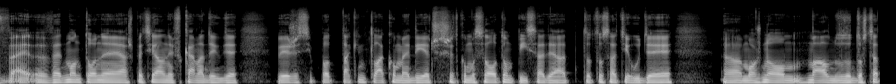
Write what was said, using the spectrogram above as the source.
v, v Edmontone a špeciálne v Kanade, kde vieš, že si pod takým tlakom médií, čo všetko musel o tom písať a toto sa ti udeje. Uh, možno mal dostať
